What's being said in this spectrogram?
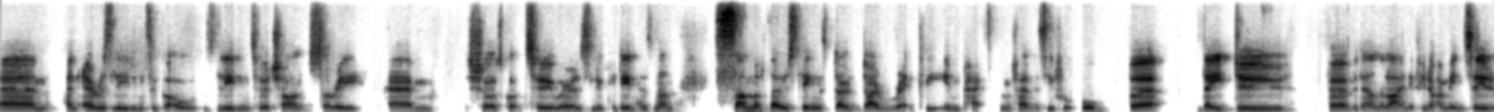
um, and errors leading to goals, leading to a chance. Sorry, um, Shaw's got two, whereas Lucas Digne has none. Some of those things don't directly impact in fantasy football, but they do further down the line, if you know what I mean. So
